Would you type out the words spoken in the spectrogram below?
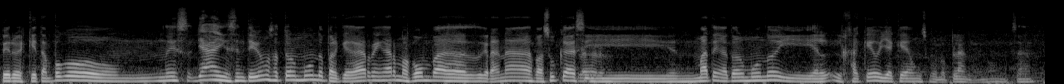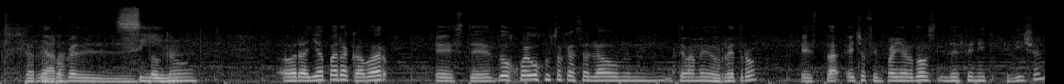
Pero es que tampoco mm, es, ya incentivemos a todo el mundo para que agarren armas, bombas, granadas, bazucas y maten a todo el mundo y el, hackeo ya queda en un segundo plano, ¿no? O sea, un poco el sí, ¿no? Ahora ya para acabar, este dos juegos justo que has hablado un tema medio retro, está Age of Empire 2 Definite Edition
